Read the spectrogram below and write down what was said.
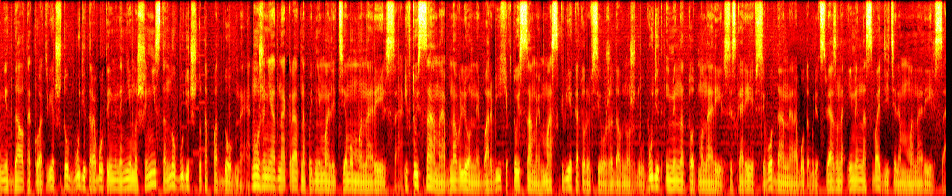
не дал такой ответ, что будет работа именно не машиниста, но будет что-то подобное. Мы уже неоднократно поднимали тему монорельса. И в той самой обновленной Барвихе Барвихе, в той самой Москве, которую все уже давно ждут, будет именно тот монорельс. И скорее всего данная работа будет связана именно с водителем монорельса.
